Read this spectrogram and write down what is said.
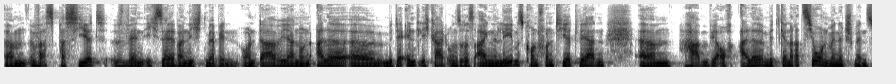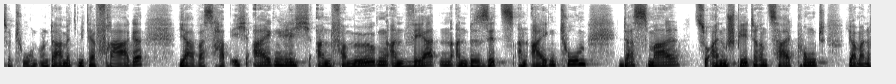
ähm, was passiert, wenn ich selber nicht mehr bin. Und da wir ja nun alle äh, mit der Endlichkeit unseres eigenen Lebens konfrontiert werden, ähm, haben wir auch alle mit Generationenmanagement zu tun und damit mit der Frage, ja, was habe ich eigentlich an Vermögen, an Werten, an Besitz, an Eigentum, das mal zu einem späteren Zeitpunkt ja meine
